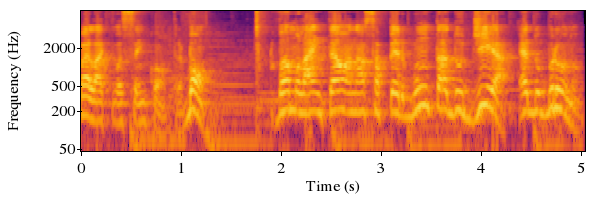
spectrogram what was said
Vai lá que você encontra. Bom, vamos lá então, a nossa pergunta do dia é do Bruno.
